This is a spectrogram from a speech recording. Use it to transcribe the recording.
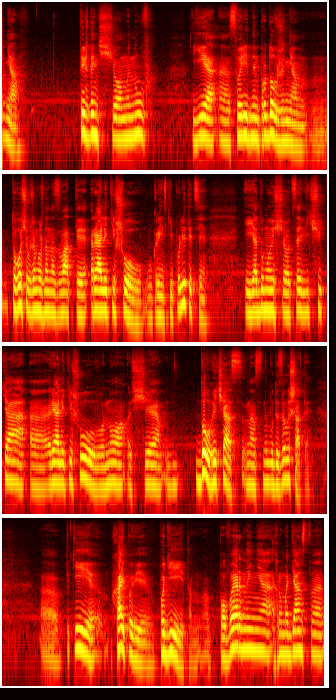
дня. Тиждень, що минув, є е, своєрідним продовженням того, що вже можна назвати реаліті-шоу в українській політиці. І я думаю, що це відчуття е, реаліті-шоу, воно ще довгий час нас не буде залишати. Е, Такі хайпові події, там, повернення громадянства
